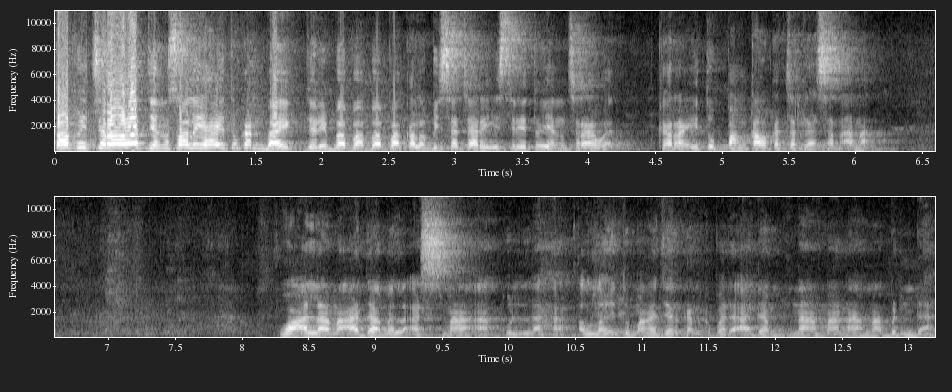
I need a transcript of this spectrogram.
Tapi cerewet yang solihah itu kan baik. Jadi bapak-bapak kalau bisa cari istri itu yang cerewet. Karena itu pangkal kecerdasan anak. Wa alama Adam. Allah itu mengajarkan kepada Adam nama-nama benda,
